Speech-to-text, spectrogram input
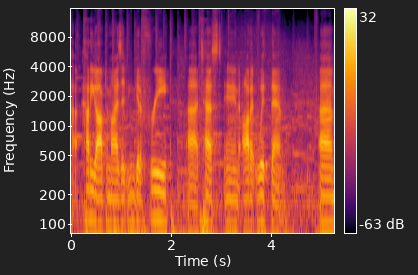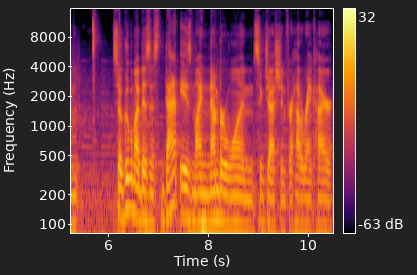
how, how do you optimize it. You can get a free uh, test and audit with them. Um, so Google My Business, that is my number one suggestion for how to rank higher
